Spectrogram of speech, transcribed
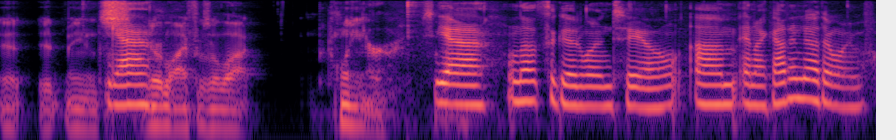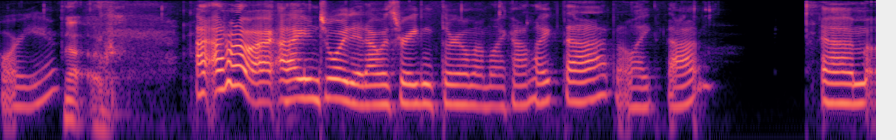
it, it means Yeah. your life is a lot cleaner. Yeah, well, that's a good one too. Um, and I got another one for you. Uh oh. I, I don't know. I, I enjoyed it. I was reading through them. I'm like, I like that. I like that. Um,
